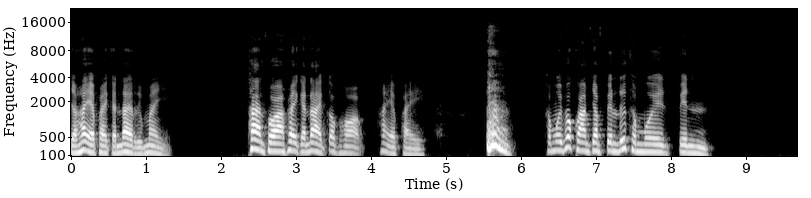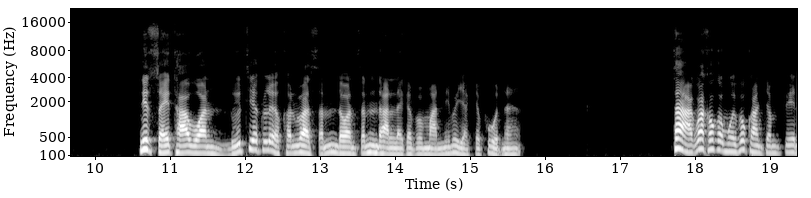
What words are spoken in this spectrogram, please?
จะให้อภัยกันได้หรือไม่ ท่านพออภัยกันได้ก็พอให้อภัย ขโมยเพราะความจำเป็นหรือขโมยเป็น นิสัยทาวรหรือเทียกเรียกกันว่าสันดอนสันดานอะไรกันประมาณนี้ไม่อยากจะพูดนะ ถ้าหากว่าเขาขโมยเพราะความจำเป็น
